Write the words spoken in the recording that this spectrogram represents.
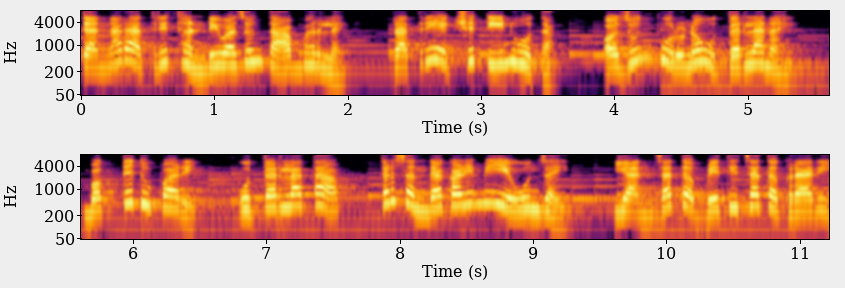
त्यांना रात्री थंडी वाजून ताप भरलाय. रात्री एकशे तीन होता. अजून पूर्ण उतरला नाही. बघते दुपारी. उतरला ताप तर संध्याकाळी मी येऊन जाईन. यांचा तब्येतीचा तक्रारी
